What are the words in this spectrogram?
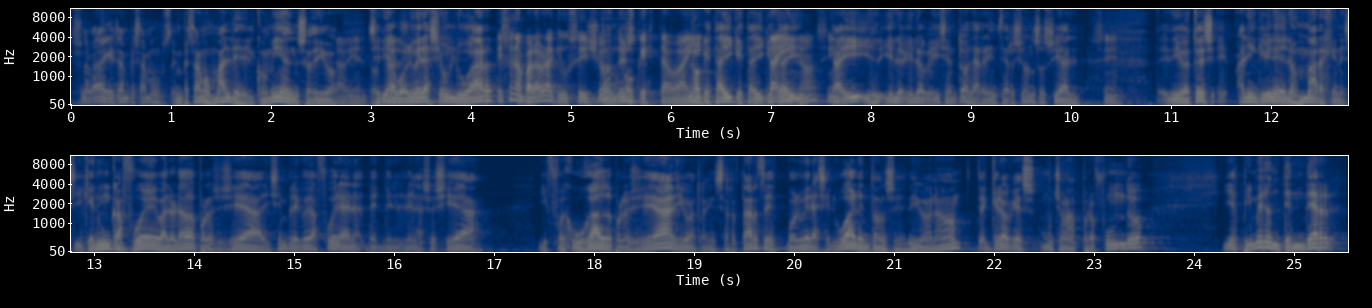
Es una palabra que ya empezamos, empezamos mal desde el comienzo, digo. Está bien, Sería volver hacia un lugar. ¿Es una palabra que usé yo donde o es- que estaba ahí? No, que está ahí, que está ahí, que está, ahí. ¿no? Sí. Está ahí y, y es, lo, es lo que dicen todos, la reinserción social. Sí. Digo, entonces, eh, alguien que viene de los márgenes y que nunca fue valorado por la sociedad y siempre quedó afuera de la, sociedad y fue juzgado por la sociedad, digo, reinsertarse es volver a ese lugar entonces, digo, ¿no? Creo que es mucho más profundo y es primero entender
